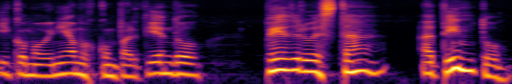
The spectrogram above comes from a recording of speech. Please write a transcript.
y como veníamos compartiendo, Pedro está atento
